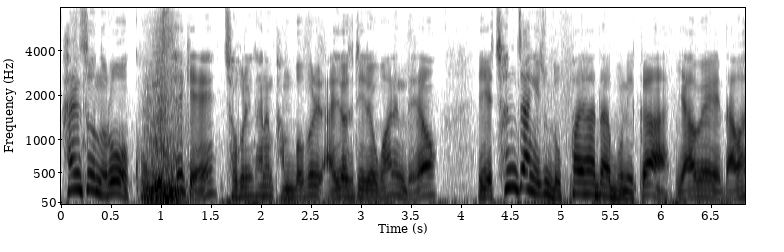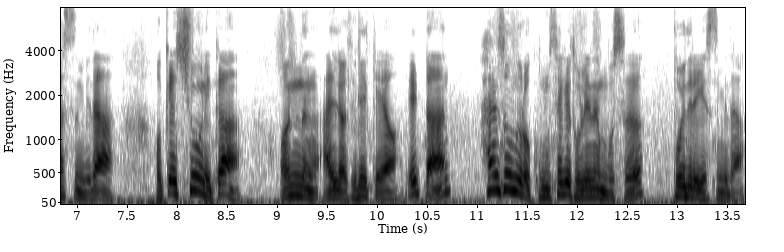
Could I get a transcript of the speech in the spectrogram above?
한 손으로 공 3개 저글링하는 방법을 알려드리려고 하는데요. 이게 천장이 좀 높아야 하다 보니까 야외에 나왔습니다. 어, 꽤 쉬우니까 얼른 알려드릴게요. 일단 한 손으로 공 3개 돌리는 모습 보여드리겠습니다.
